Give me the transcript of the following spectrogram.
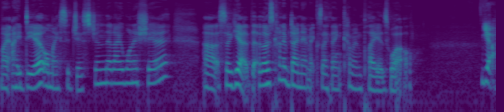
my idea or my suggestion that I want to share. Uh, so yeah, th- those kind of dynamics I think come in play as well. Yeah.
